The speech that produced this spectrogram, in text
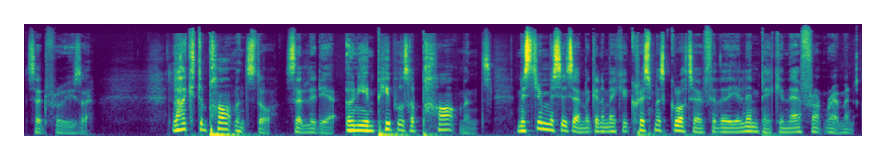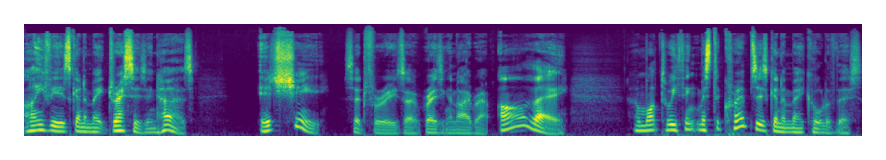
said Firuza. Like a department store, said Lydia, only in people's apartments. Mr. and Mrs. M are going to make a Christmas grotto for the Olympic in their front room, and Ivy is going to make dresses in hers. Is she? said Firuza, raising an eyebrow. Are they? And what do we think Mr. Krebs is going to make all of this?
